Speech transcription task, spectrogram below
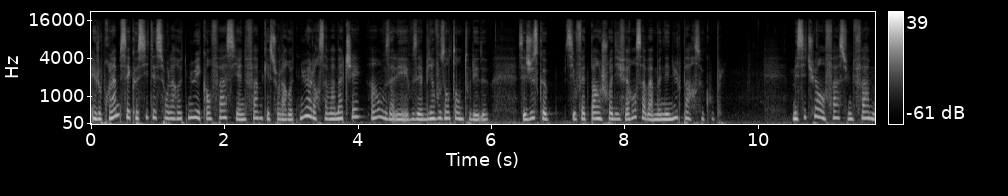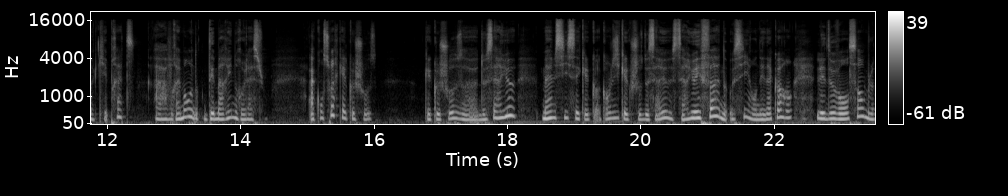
Et le problème, c'est que si t'es sur la retenue et qu'en face il y a une femme qui est sur la retenue, alors ça va matcher. Hein vous allez, vous allez bien vous entendre tous les deux. C'est juste que si vous faites pas un choix différent, ça va mener nulle part ce couple. Mais si tu as en face une femme qui est prête à vraiment démarrer une relation, à construire quelque chose, quelque chose de sérieux, même si c'est quelque... quand je dis quelque chose de sérieux, sérieux et fun aussi, on est d'accord, hein les deux vont ensemble.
